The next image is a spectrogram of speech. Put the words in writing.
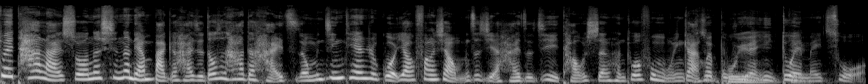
对他来说，那些那两百个孩子都是他的孩子。我们今天如果要放下我们自己的孩子，自己逃生，很多父母应该会不愿意。对，没错。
